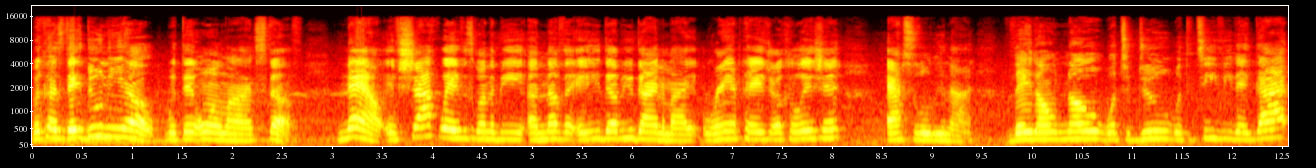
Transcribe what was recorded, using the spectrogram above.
because they do need help with their online stuff. Now, if Shockwave is going to be another AEW Dynamite, Rampage, or Collision, absolutely not. They don't know what to do with the TV they got.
